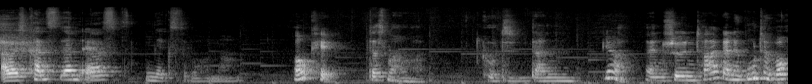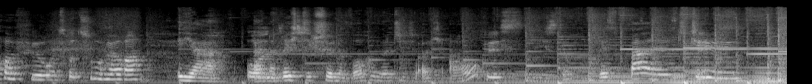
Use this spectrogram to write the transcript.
Aber ich kann es dann erst nächste Woche machen. Okay, das machen wir. Gut, dann ja, einen schönen Tag, eine gute Woche für unsere Zuhörer. Ja, und eine richtig schöne Woche wünsche ich euch auch. Bis nächste Woche. Bis bald. Tschüss.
